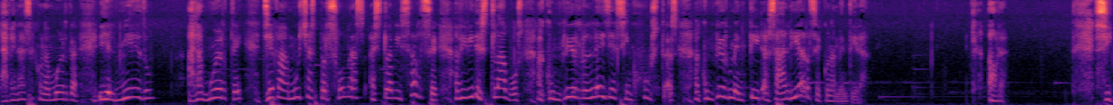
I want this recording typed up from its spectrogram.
La amenaza con la muerte y el miedo a la muerte lleva a muchas personas a esclavizarse, a vivir esclavos, a cumplir leyes injustas, a cumplir mentiras, a aliarse con la mentira. Ahora, si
